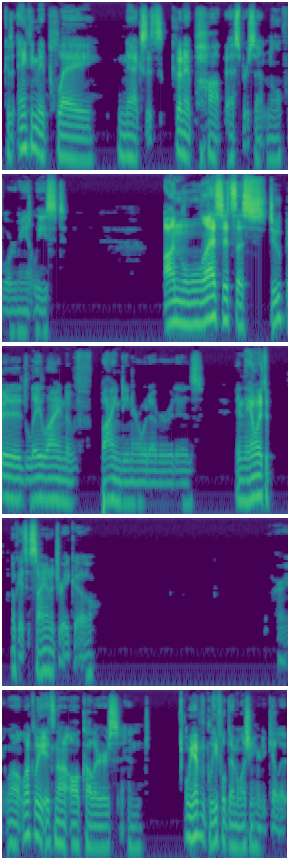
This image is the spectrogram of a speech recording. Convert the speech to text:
Because anything they play next, it's going to pop Esper Sentinel for me at least. Unless it's a stupid ley line of binding or whatever it is. And they only have to. Okay, it's a Scion of Draco. Alright, well, luckily it's not all colors, and we have the Gleeful Demolition here to kill it.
